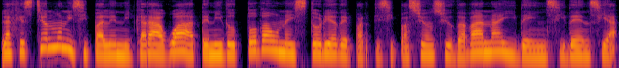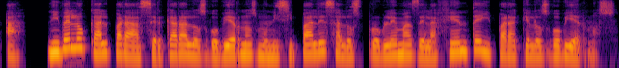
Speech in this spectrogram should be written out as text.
La gestión municipal en Nicaragua ha tenido toda una historia de participación ciudadana y de incidencia a nivel local para acercar a los gobiernos municipales a los problemas de la gente y para que los gobiernos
